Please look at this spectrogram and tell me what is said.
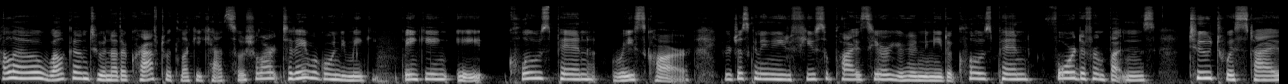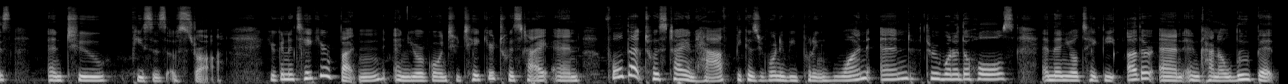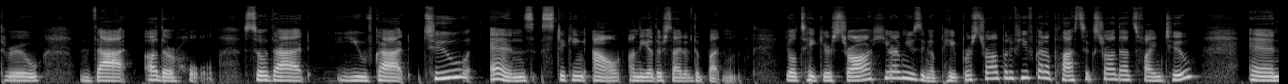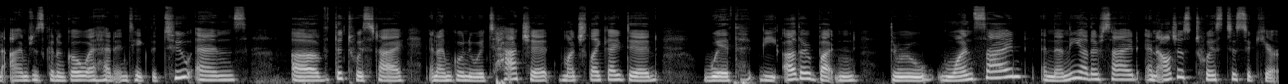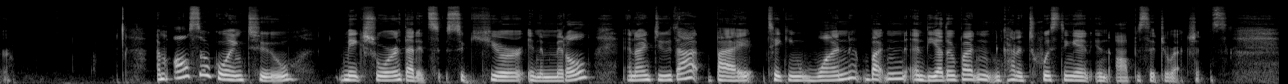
Hello, welcome to another craft with Lucky Cat Social Art. Today we're going to make making a clothespin race car. You're just going to need a few supplies here. You're going to need a clothespin, four different buttons, two twist ties, and two pieces of straw. You're going to take your button and you're going to take your twist tie and fold that twist tie in half because you're going to be putting one end through one of the holes and then you'll take the other end and kind of loop it through that other hole so that you've got two ends sticking out on the other side of the button. You'll take your straw. Here I'm using a paper straw, but if you've got a plastic straw, that's fine too. And I'm just going to go ahead and take the two ends of the twist tie and I'm going to attach it much like I did with the other button through one side and then the other side and I'll just twist to secure. I'm also going to make sure that it's secure in the middle. And I do that by taking one button and the other button and kind of twisting it in opposite directions.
